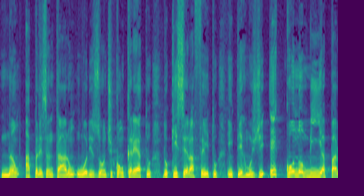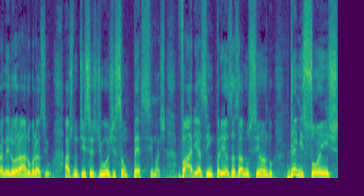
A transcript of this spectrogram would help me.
não apresentaram o um horizonte concreto do que será feito em termos de economia para melhorar o Brasil. As notícias de hoje são péssimas. Várias empresas anunciando demissões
